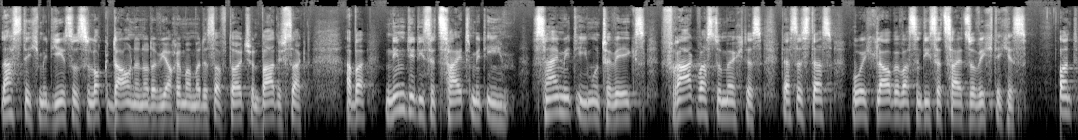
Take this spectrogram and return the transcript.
Lass dich mit Jesus lockdownen oder wie auch immer man das auf Deutsch und Badisch sagt. Aber nimm dir diese Zeit mit ihm. Sei mit ihm unterwegs. Frag, was du möchtest. Das ist das, wo ich glaube, was in dieser Zeit so wichtig ist. Und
